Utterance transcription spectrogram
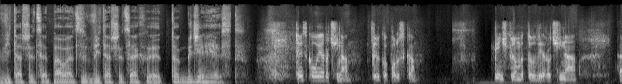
Witaszyce, pałac w Witaszycach, e, to gdzie jest? To jest koło Jarocina, Wielkopolska. 5 kilometrów od Jarocina, e,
